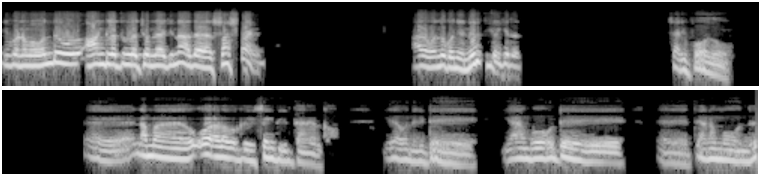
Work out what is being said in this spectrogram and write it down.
இப்போ நம்ம வந்து ஆங்கிலத்தில் சொன்னாச்சுன்னா அதை சஸ்பெண்ட் அதை வந்து கொஞ்சம் நிறுத்தி வைக்கிறது. சரி போதும். நம்ம ஓரளவுக்கு செய்துக்கிட்டு தானே இருக்கோம். இதை வந்துக்கிட்டு ஏன் போட்டு தினமும் வந்து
